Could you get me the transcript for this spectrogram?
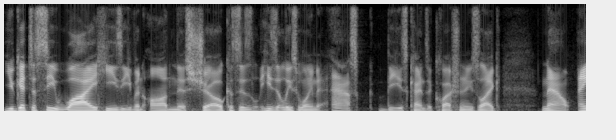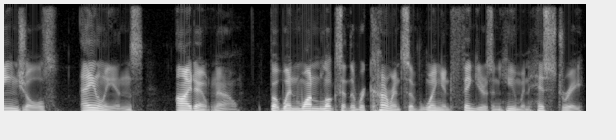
you get to see why he's even on this show because he's, he's at least willing to ask these kinds of questions. He's like, now angels, aliens, I don't know. But when one looks at the recurrence of winged figures in human history,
